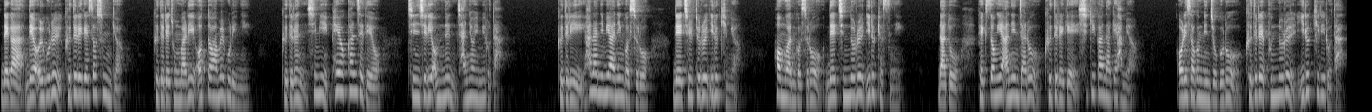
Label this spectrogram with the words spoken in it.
내가 내 얼굴을 그들에게서 숨겨 그들의 종말이 어떠함을 보리니 그들은 심히 패역한 세대요 진실이 없는 자녀임이로다. 그들이 하나님이 아닌 것으로 내 질투를 일으키며 허무한 것으로 내 진노를 일으켰으니 나도 백성이 아닌 자로 그들에게 시기가 나게 하며 어리석은 민족으로 그들의 분노를 일으키리로다.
